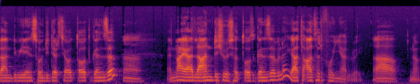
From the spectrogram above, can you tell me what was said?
ለአንድ ሚሊዮን ሰው እንዲደርስ ያወጣሁት ገንዘብ እና ያ ለአንድ ሺህ የሰጠሁት ገንዘብ ላይ አትርፎኛል ወይ? ነው።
